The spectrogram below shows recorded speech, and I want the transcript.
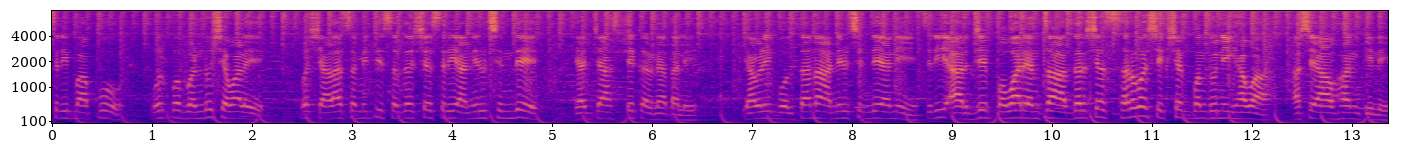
श्री बापू उर्फ बंडू शेवाळे व शाळा समिती सदस्य श्री अनिल शिंदे यांच्या हस्ते करण्यात आले. यावेळी बोलताना अनिल शिंदे यांनी श्री आर जे पवार यांचा आदर्श सर्व शिक्षक बंधूंनी घ्यावा असे आवाहन केले.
